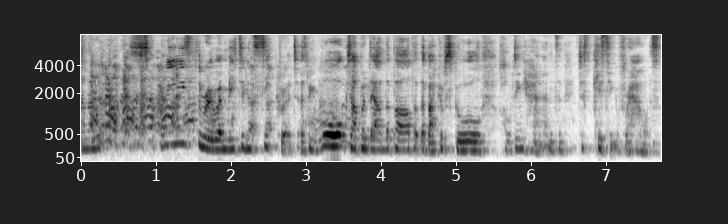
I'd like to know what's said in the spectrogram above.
and I squeezed through and meet him in secret as we walked up and down the path at the back of school, holding hands and just kissing for hours.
